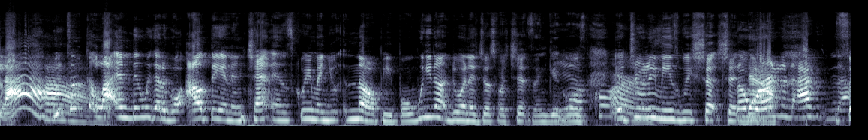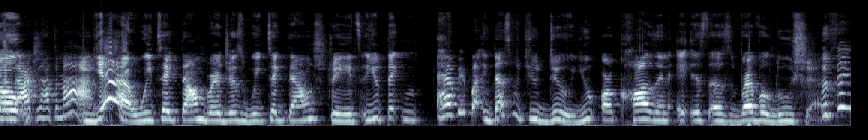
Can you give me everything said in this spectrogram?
a lot. We talk a lot, and then we gotta go out there and enchant and scream. And you, no, people, we not doing it just for shits and giggles. of course. it truly means we shut shit The down. The word and the, act, the, So- the action have to match. Yeah, we take down bridges, we take down streets. You think everybody? That's what you do. You are causing it is a revolution. The thing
